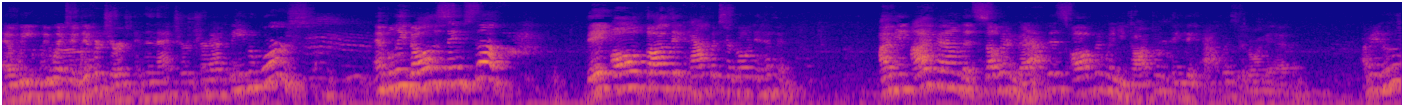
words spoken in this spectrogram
And we, we went to a different church, and then that church turned out to be even worse. And believed all the same stuff. They all thought that Catholics are going to heaven. I mean, I found that Southern Baptists often, when you talk to them, think that Catholics are going to heaven. I mean, who,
